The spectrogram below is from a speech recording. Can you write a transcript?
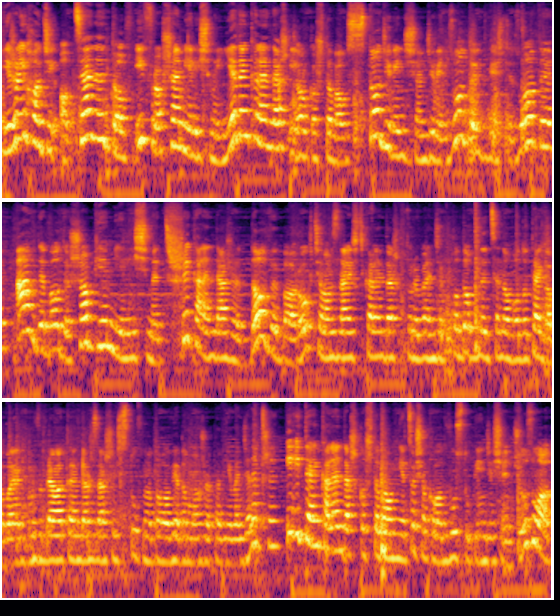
Jeżeli chodzi o ceny, to w Ifrosze mieliśmy jeden kalendarz i on kosztował 199 zł, 200 zł, a w The Body Shopie mieliśmy trzy kalendarze do wyboru. Chciałam znaleźć kalendarz, który będzie podobny cenowo do tego, bo jakbym wybrała kalendarz za 600, no to wiadomo, że pewnie będzie lepszy. I ten kalendarz kosztował mnie coś około 250 zł.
